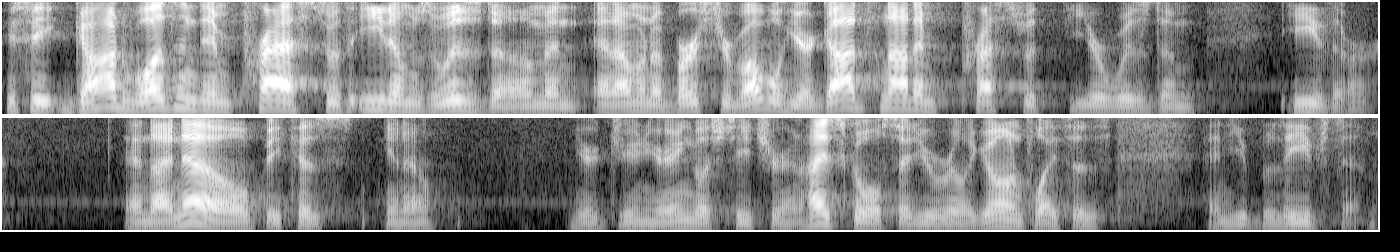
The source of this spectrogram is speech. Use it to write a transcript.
You see, God wasn't impressed with Edom's wisdom, and, and I'm going to burst your bubble here. God's not impressed with your wisdom either. And I know because, you know, your junior English teacher in high school said you were really going places and you believed them.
